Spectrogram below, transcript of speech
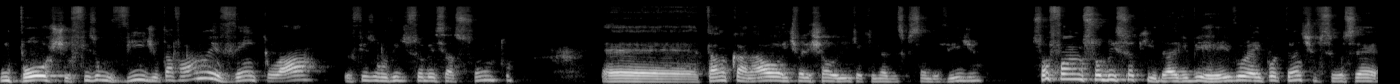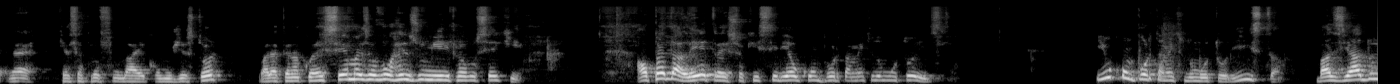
um post, eu fiz um vídeo, estava lá no evento lá, eu fiz um vídeo sobre esse assunto. É, tá no canal, a gente vai deixar o link aqui na descrição do vídeo. Só falando sobre isso aqui, Drive Behavior, é importante se você né, quer se aprofundar aí como gestor, vale a pena conhecer, mas eu vou resumir para você aqui. Ao pé da letra, isso aqui seria o comportamento do motorista. E o comportamento do motorista, baseado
